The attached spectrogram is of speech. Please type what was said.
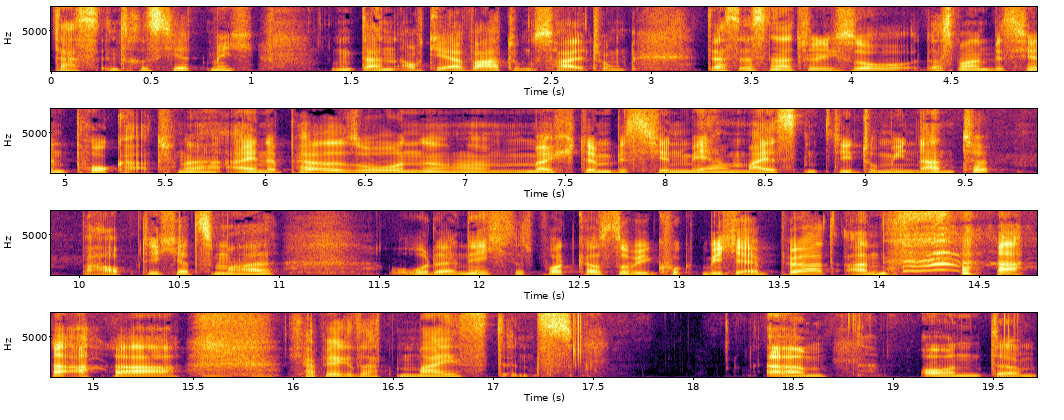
Das interessiert mich. Und dann auch die Erwartungshaltung. Das ist natürlich so, dass man ein bisschen pokert. Ne? Eine Person äh, möchte ein bisschen mehr, meistens die Dominante, behaupte ich jetzt mal. Oder nicht. Das Podcast Sobi guckt mich empört an. ich habe ja gesagt, meistens. Ähm, und ähm,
